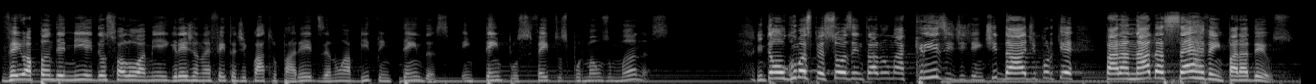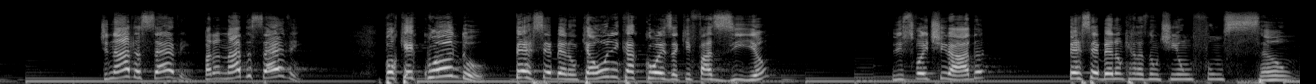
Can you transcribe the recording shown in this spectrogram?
Veio a pandemia e Deus falou: A minha igreja não é feita de quatro paredes, eu não habito em tendas, em templos feitos por mãos humanas. Então algumas pessoas entraram numa crise de identidade porque para nada servem para Deus. De nada servem, para nada servem. Porque quando perceberam que a única coisa que faziam lhes foi tirada, perceberam que elas não tinham função.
